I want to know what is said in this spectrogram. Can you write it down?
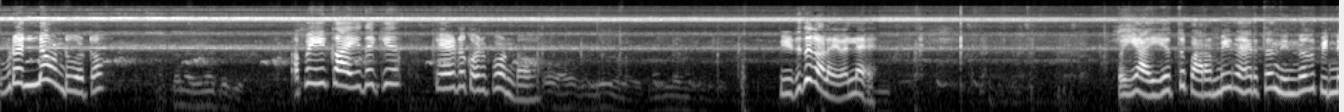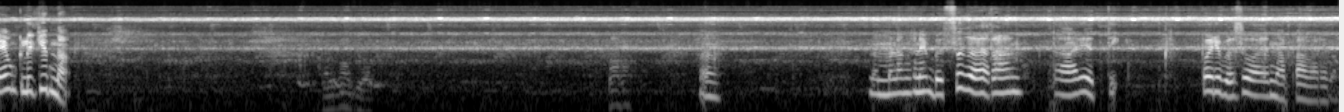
ഇവിടെ എല്ലാം ഉണ്ട് കേട്ടോ. അപ്പൊ ഈ കൈതയ്ക്ക് കേട് കുഴപ്പമുണ്ടോ പിഴുത് കളയും അല്ലേ? അപ്പം ഈ അയ്യത്ത് പറമ്പിൽ നേരത്തെ നിന്നത് പിന്നെയും കിളിക്കുന്ന. നമ്മളങ്ങനെ ബസ് കയറാൻ താഴെ എത്തി. ഇപ്പോൾ ഒരു ബസ് പോയെന്നപ്പാ പറഞ്ഞു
